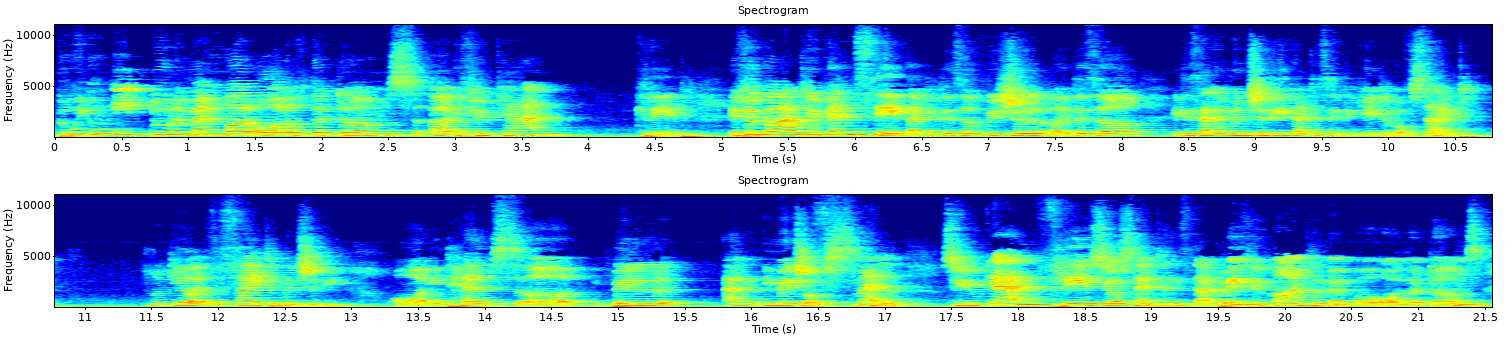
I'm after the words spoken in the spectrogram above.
Do you need to remember all of the terms? Uh, if you can, great. If you can't, you can say that it is a visual, uh, it is a, it is an imagery that is indicative of sight. Okay, or it's a sight imagery, or it helps uh, build an image of smell. So you can phrase your sentence that way if you can't remember all the terms.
